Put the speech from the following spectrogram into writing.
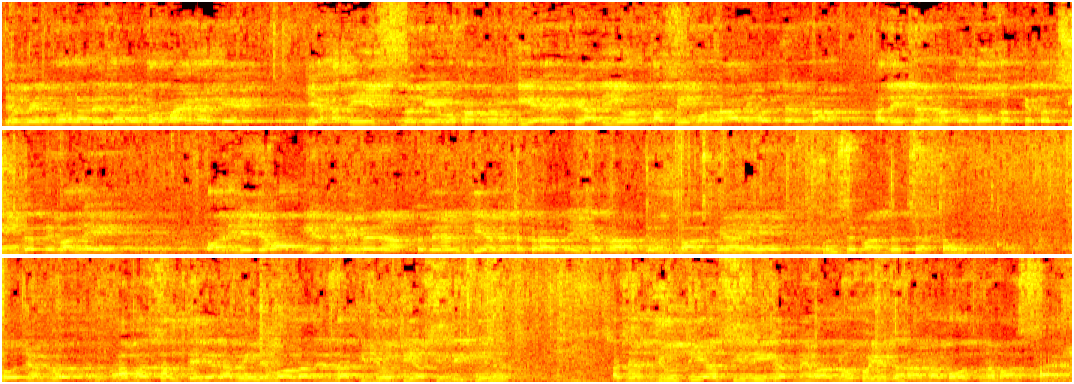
جب میرے مولا رضا نے فرمایا نا کہ یہ حدیث نبی مکرم کی ہے کہ علی قسیم النار والجنہ، علی جنت و دوزت کے تقسیم کرنے والے ہیں۔ اور یہ جواب دیا جو بھی میں نے آپ کو بیان کیا، میں تکرار نہیں کر رہا، جو بعد میں آئے ہیں، ان سے معذرت چاہتا ہوں۔ تو جب ابا سلط ہیراوی نے مولا رضا کی جوتیاں سیدھی کی نا اچھا جوتیاں سیدھی کرنے والوں کو یہ گھرانہ بہت نوازتا ہے۔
